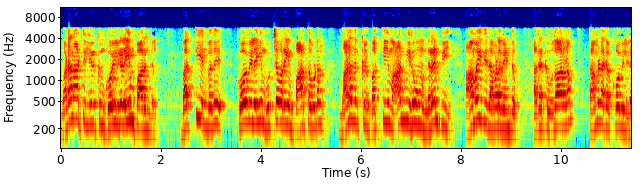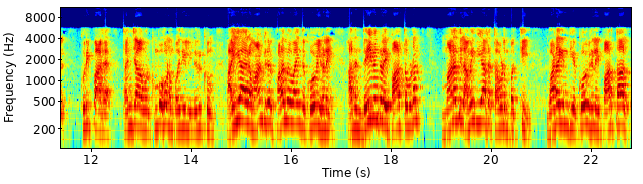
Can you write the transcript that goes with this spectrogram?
வடநாட்டில் இருக்கும் கோவில்களையும் பாருங்கள். பக்தி என்பது கோவிலையும் உற்சவரையும் பார்த்தவுடன் மனதிற்குள் பக்தியும் ஆன்மீகமும் நிரம்பி அமைதி தவழ வேண்டும். அதற்கு உதாரணம் தமிழக கோவில்கள். குறிப்பாக தஞ்சாவூர் கும்பகோணம் பகுதிகளில் இருக்கும் ஐயாயிரம் ஆண்டுகள் பழமை வாய்ந்த கோவில்களை அதன் தெய்வங்களை பார்த்தவுடன் மனதில் அமைதியாக தவழும் பக்தி வட இந்திய கோவில்களை பார்த்தால்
